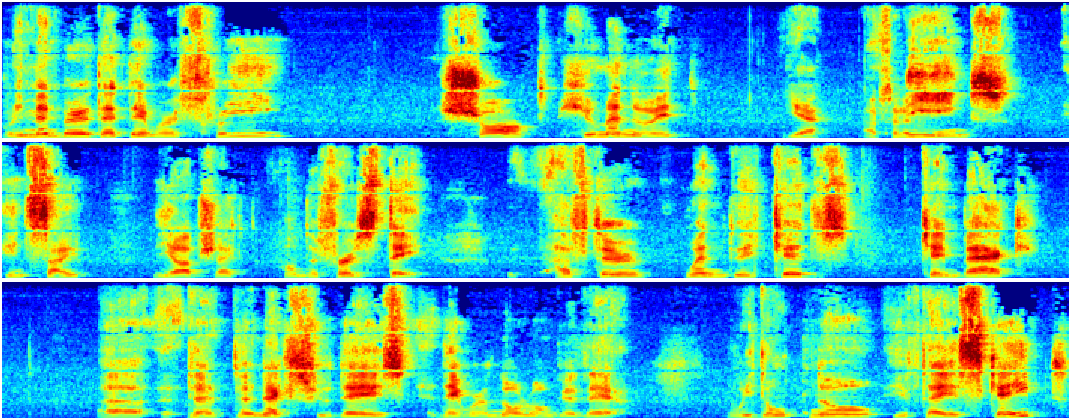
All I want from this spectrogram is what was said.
remember that there were three short humanoid yeah, absolutely. beings inside the object on the first day. After, when the kids came back, uh, the, the next few days, they were no longer there. We don't know if they escaped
